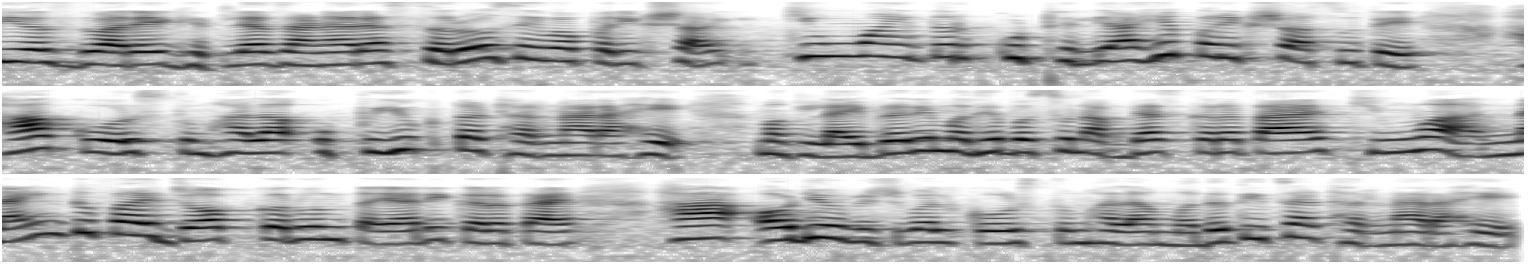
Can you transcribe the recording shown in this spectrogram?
P एसद्वारे घेतल्या जाणाऱ्या सरळ सेवा परीक्षा किंवा इतर कुठल्याही परीक्षा असू दे हा कोर्स तुम्हाला उपयुक्त ठरणार आहे. मग लायब्ररीमध्ये बसून अभ्यास करत आहे किंवा नाईन टू फाय जॉब करून तयारी करत आहे हा ऑडिओ व्हिज्युअल कोर्स तुम्हाला मदतीचा ठरणार आहे.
